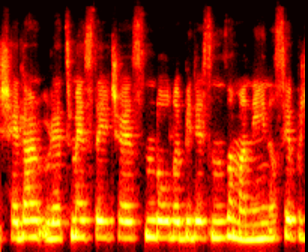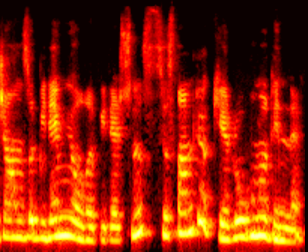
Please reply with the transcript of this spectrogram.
şeyler üretme isteği içerisinde olabilirsiniz ama neyi nasıl yapacağınızı bilemiyor olabilirsiniz. Sistem diyor ki ruhunu dinle.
